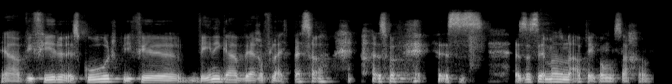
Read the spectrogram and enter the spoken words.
ja, wie viel ist gut, wie viel weniger wäre vielleicht besser. Also es ist, es ist immer so eine Abwägungssache.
